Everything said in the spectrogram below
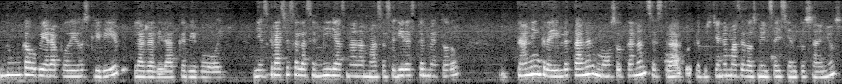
nunca hubiera podido escribir la realidad que vivo hoy. Y es gracias a las semillas nada más, a seguir este método tan increíble, tan hermoso, tan ancestral, porque pues tiene más de 2.600 años.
